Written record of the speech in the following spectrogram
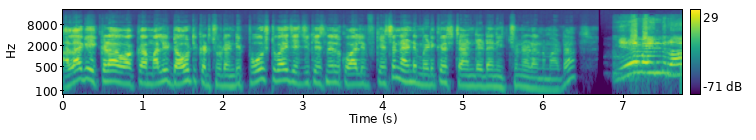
అలాగే ఇక్కడ ఒక మళ్ళీ డౌట్ ఇక్కడ చూడండి. Post wise educational qualification and medical standard అని ఇచ్చున్నాడు అనమాట ఏమైందిరా?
